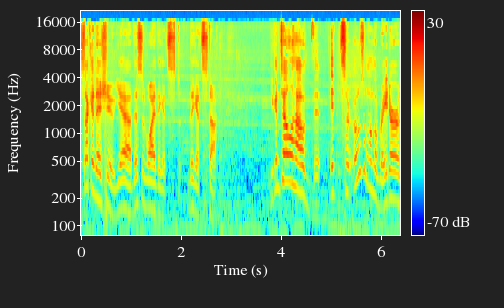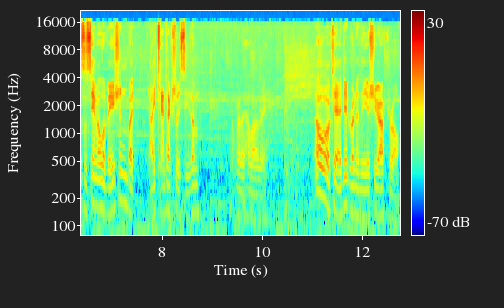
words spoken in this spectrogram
Second issue, yeah, this is why they get they get stuck. You can tell how the, it throws them on the radar as the same elevation, but I can't actually see them. Where the hell are they? Oh, okay, I did run in the issue after all.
